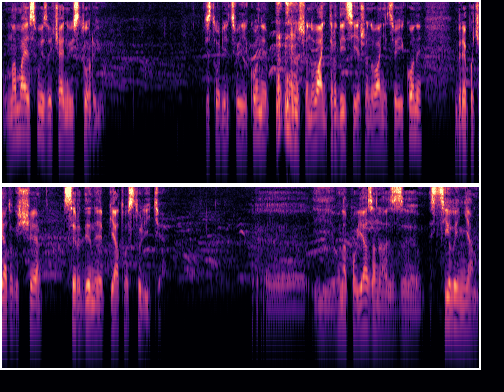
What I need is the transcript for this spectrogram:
Вона має свою звичайну історію. Історія цієї ікони, шанування, традиція шанування цієї ікони бере початок ще з середини 5 століття. Е, І вона пов'язана з зціленням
